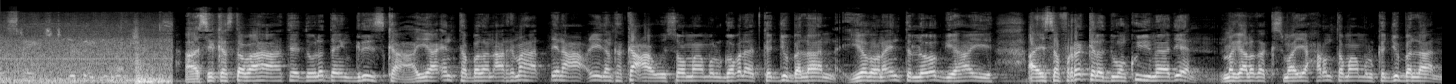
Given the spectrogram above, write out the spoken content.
elections. si kastaba ha ahaatee dowladda ingiriiska ayaa inta badan arrimaha dhinaca ciidanka ka caawiso maamul goboleedka jubbaland iyadoona inta la og yahay ay safaro kala duwan ku yimaadeen magaalada kismaayo xarunta maamulka jubbaland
